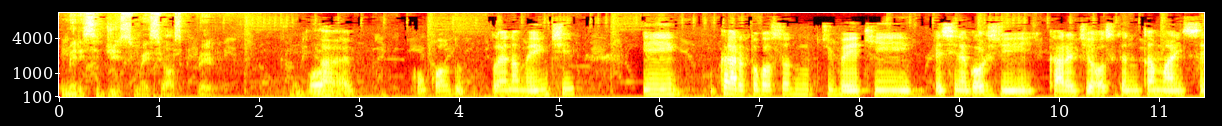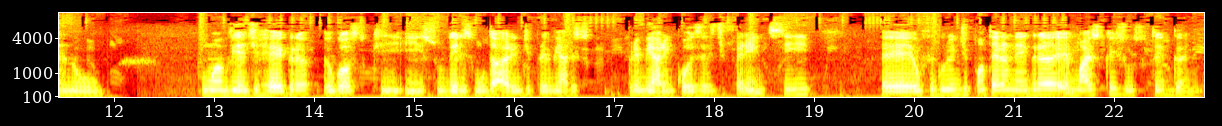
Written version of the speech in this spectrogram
merecidíssimo esse Oscar pra ele. Concordo. Ah, concordo plenamente. E, cara, eu tô gostando muito de ver que esse negócio de cara de Oscar não tá mais sendo uma via de regra. Eu gosto que isso deles mudarem, de premiar, premiarem coisas diferentes. E é, o figurino de Pantera Negra é mais do que justo ter ganho.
